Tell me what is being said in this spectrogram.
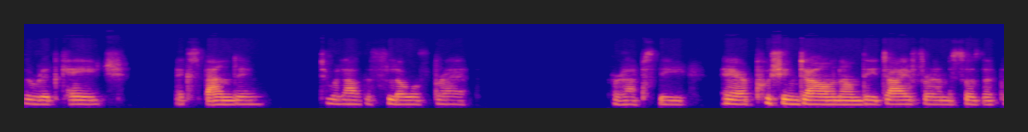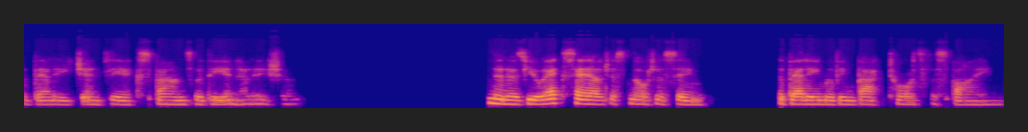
the rib cage expanding to allow the flow of breath. Perhaps the air pushing down on the diaphragm so that the belly gently expands with the inhalation. And then as you exhale, just noticing the belly moving back towards the spine,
